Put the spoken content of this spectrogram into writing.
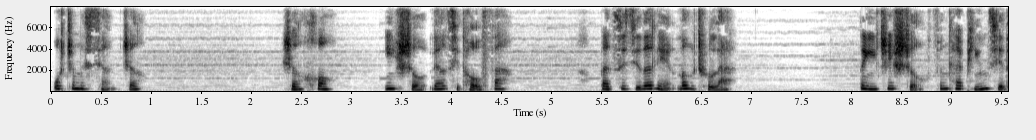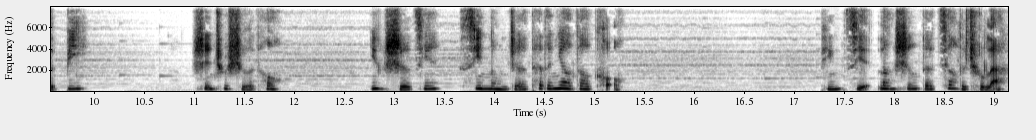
我这么想着。然后，一手撩起头发，把自己的脸露出来。另一只手分开萍姐的逼，伸出舌头，用舌尖戏弄着她的尿道口。萍姐浪声的叫了出来。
